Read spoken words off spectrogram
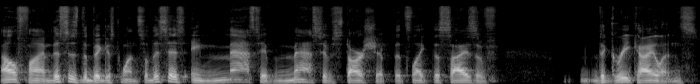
Alfheim. This is the biggest one. So this is a massive, massive starship that's like the size of the Greek islands.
